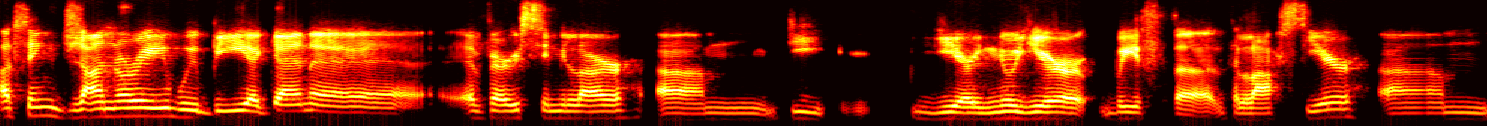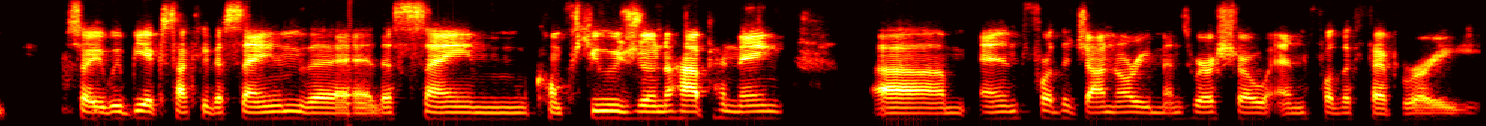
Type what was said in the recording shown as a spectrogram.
I think January will be again a, a very similar um, year, new year with the, the last year. Um, so it will be exactly the same, the, the same confusion happening. Um, and for the January menswear show and for the February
